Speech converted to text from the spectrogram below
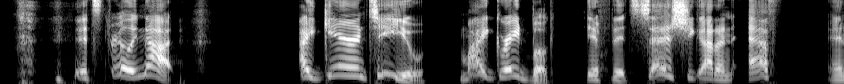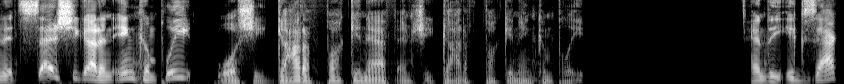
it's really not. I guarantee you, my grade book, if it says she got an F and it says she got an incomplete, well, she got a fucking F and she got a fucking incomplete. And the exact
